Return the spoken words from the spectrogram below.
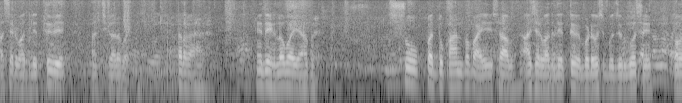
आशीर्वाद लेते हुए हर्ष शिकार भाई। कर रहा है। ये देख लो भाई यहाँ पे। सूप पर दुकान पर भाई साहब आशीर्वाद लेते हुए बड़े उस बुज़ुर्गों से और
